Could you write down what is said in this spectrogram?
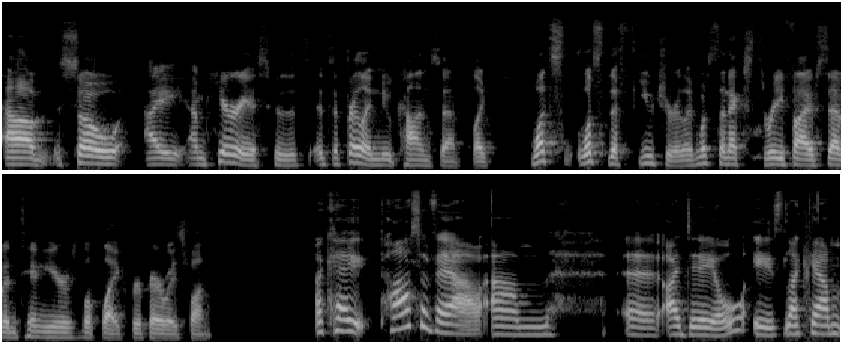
Um, so I I'm curious because it's it's a fairly new concept. Like, what's what's the future? Like, what's the next three, five, seven, ten years look like for Fairways Fund? Okay, part of our um, uh, ideal is like our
